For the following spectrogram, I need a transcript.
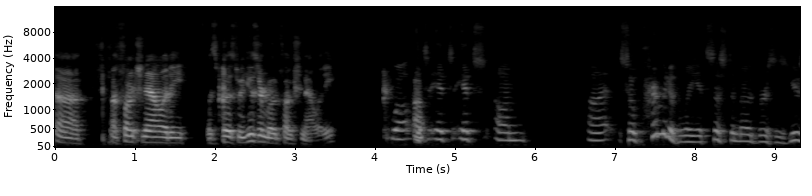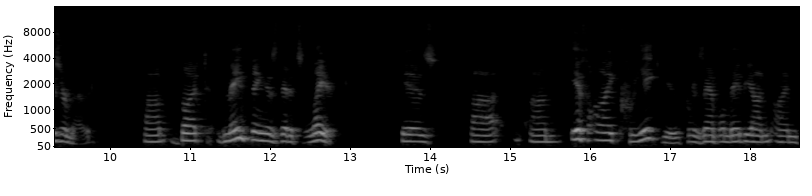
uh, a functionality as opposed to a user mode functionality Well, Uh, it's it's it's um, uh, so primitively it's system mode versus user mode, uh, but the main thing is that it's layered. Is uh, um, if I create you, for example, maybe I'm I'm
